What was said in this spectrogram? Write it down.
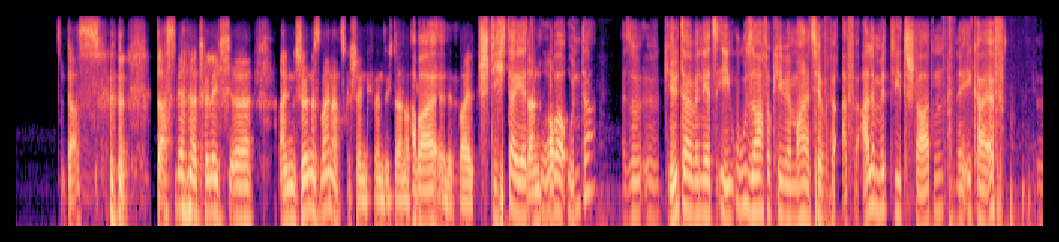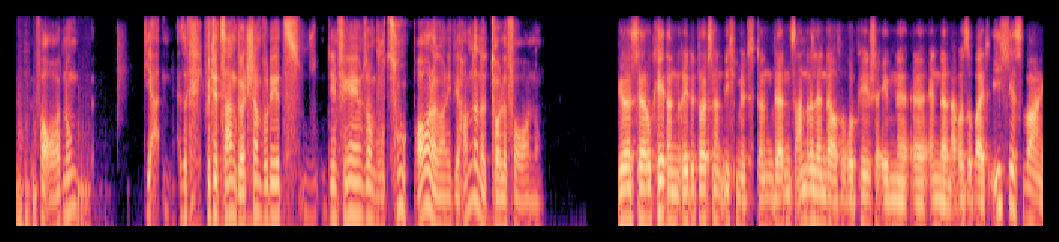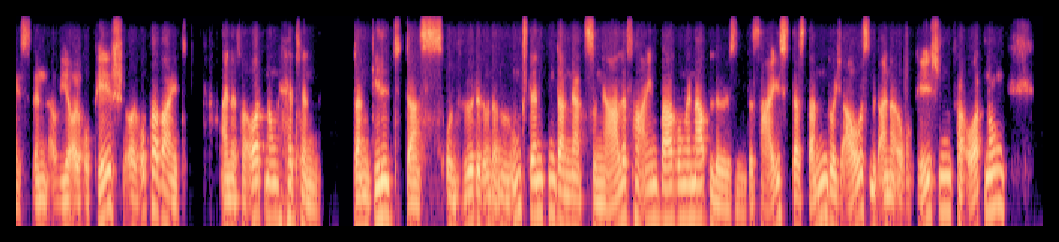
das, das wäre natürlich äh, ein schönes Weihnachtsgeschenk, wenn sich da noch Aber findet, weil sticht da jetzt Ober unter? Also äh, gilt da, wenn jetzt EU sagt, okay, wir machen jetzt hier für, für alle Mitgliedstaaten eine EKF-Verordnung? Die, also ich würde jetzt sagen, Deutschland würde jetzt den Finger nehmen und sagen, wozu? Brauchen wir da gar nicht. Wir haben da eine tolle Verordnung. Ja, ist ja okay, dann redet Deutschland nicht mit. Dann werden es andere Länder auf europäischer Ebene äh, ändern. Aber soweit ich es weiß, wenn wir europäisch, europaweit eine Verordnung hätten, dann gilt das und würde unter Umständen dann nationale Vereinbarungen ablösen. Das heißt, dass dann durchaus mit einer europäischen Verordnung,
